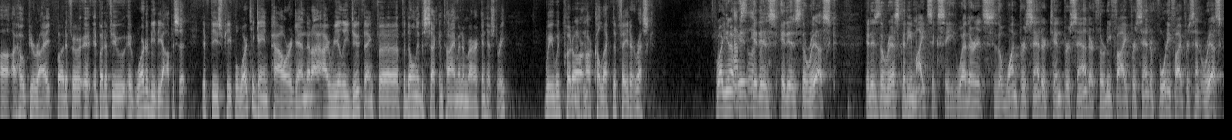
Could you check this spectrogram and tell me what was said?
Uh, I hope you're right. But if it, but if you it were to be the opposite if these people were to gain power again, then I, I really do think, for, for the, only the second time in American history, we would put our, mm-hmm. our collective fate at risk. Well, you know, it, it is it is the risk. It is the risk that he might succeed, whether it's the one percent or ten percent or thirty-five percent or forty-five percent risk.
